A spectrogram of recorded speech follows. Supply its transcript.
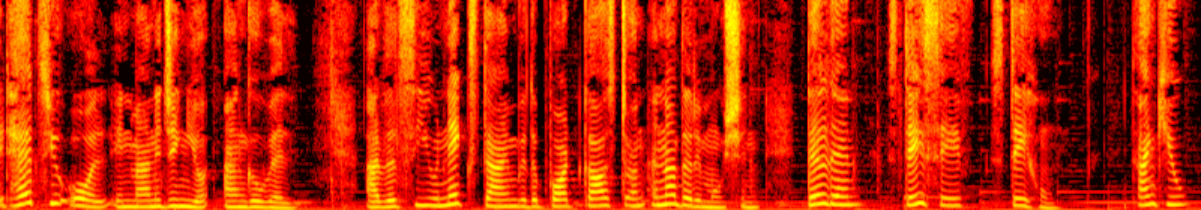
it helps you all in managing your anger well. I will see you next time with a podcast on another emotion. Till then, stay safe, stay home. Thank you.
